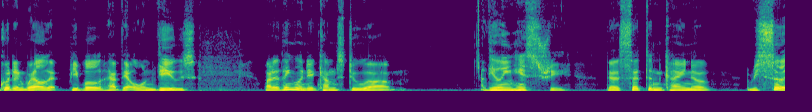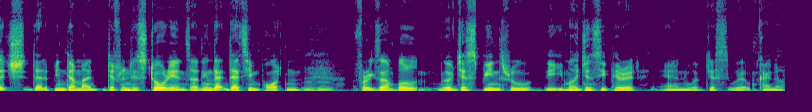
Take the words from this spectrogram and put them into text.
good and well that people have their own views. But I think when it comes to uh, viewing history, there's certain kind of research that has been done by different historians. I think that that's important. Mm-hmm. For example, we've just been through the emergency period, and we've just we're kind of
